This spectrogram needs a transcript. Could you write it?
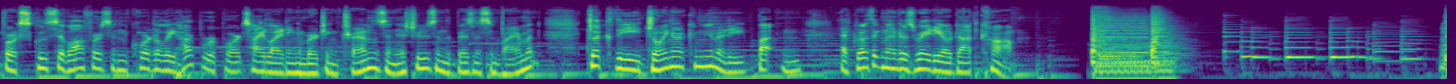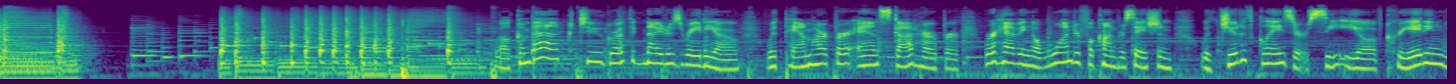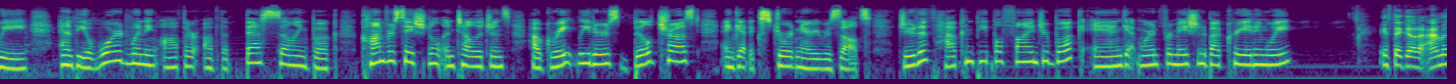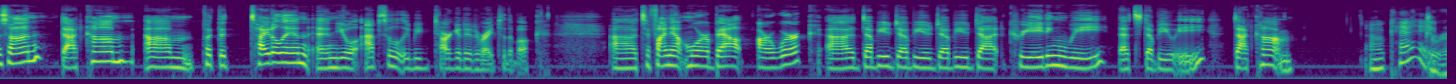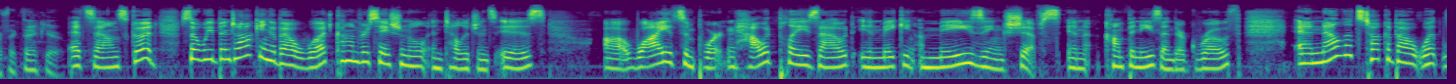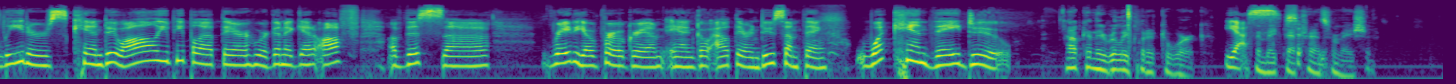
For exclusive offers and quarterly Harper reports highlighting emerging trends and issues in the business environment, click the Join Our Community button at growthignitersradio.com. Welcome back to Growth Igniters Radio with Pam Harper and Scott Harper. We're having a wonderful conversation with Judith Glaser, CEO of Creating We and the award winning author of the best selling book, Conversational Intelligence How Great Leaders Build Trust and Get Extraordinary Results. Judith, how can people find your book and get more information about Creating We? If they go to Amazon.com, um, put the title in, and you will absolutely be targeted right to the book. Uh, to find out more about our work, uh, www.creatingwe, that's W-E, dot com. Okay. Terrific. Thank you. It sounds good. So we've been talking about what conversational intelligence is, uh, why it's important, how it plays out in making amazing shifts in companies and their growth. And now let's talk about what leaders can do. All you people out there who are going to get off of this uh, radio program and go out there and do something, what can they do? How can they really put it to work? Yes. And make that So- transformation.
